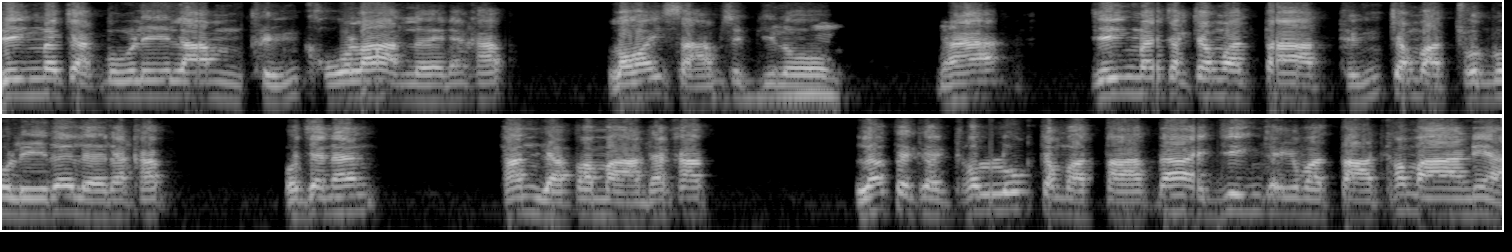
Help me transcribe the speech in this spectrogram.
ยิงมาจากบุรีรัมย์ถึงโคราชเลยนะครับร้อยสามสิบกิโลนะฮะยิงมาจากจังหวัดตราดถึงจังหวัดชลบุรีได้เลยนะครับ เพราะฉะนั้นท่านอย่าประมาทนะครับ แล้วถ้าเกิดเขาลุกจังหวัดตราดได้ ยิงจากจังหวัดตราดเข้ามาเนี่ย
